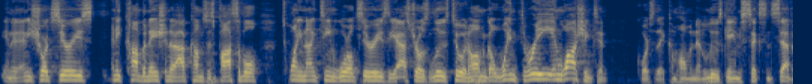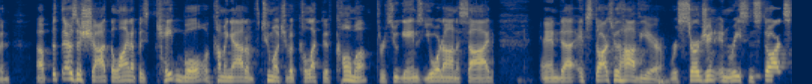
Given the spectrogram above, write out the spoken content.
in any short series, any combination of outcomes is possible. 2019 World Series, the Astros lose two at home and go win three in Washington. Of course, they come home and then lose games six and seven. Uh, but there's a shot. The lineup is capable of coming out of too much of a collective coma through two games, Yordan aside. And uh, it starts with Javier, resurgent in recent starts.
